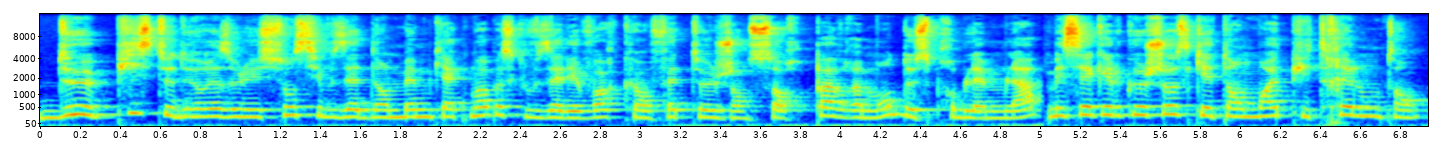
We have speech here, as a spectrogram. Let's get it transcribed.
deux pistes de résolution si vous êtes dans le même cas que moi parce que vous allez voir qu'en fait j'en sors pas vraiment de ce problème là mais c'est quelque chose qui est en moi depuis très longtemps.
